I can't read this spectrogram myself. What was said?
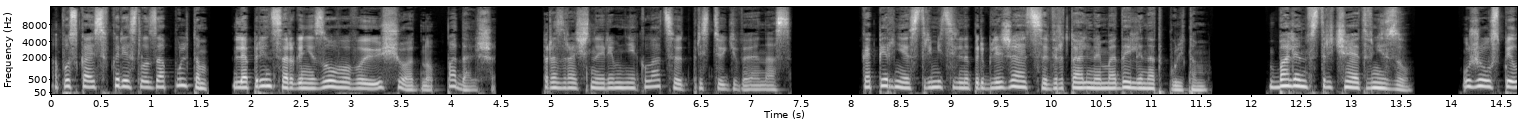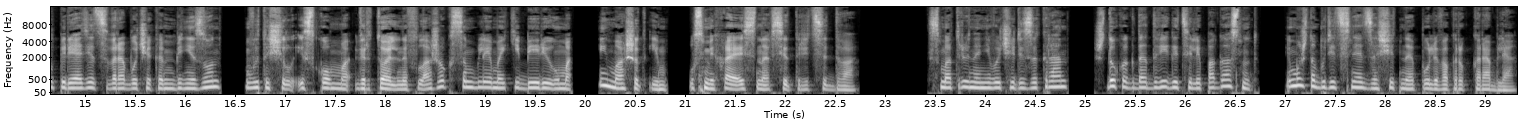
Опускаясь в кресло за пультом, для принца организовываю еще одно, подальше. Прозрачные ремни клацают, пристегивая нас. Коперния стремительно приближается в виртуальной модели над пультом. Балин встречает внизу. Уже успел переодеться в рабочий комбинезон, вытащил из комма виртуальный флажок с эмблемой Кибериума и машет им, усмехаясь на все 32. Смотрю на него через экран, жду, когда двигатели погаснут, и можно будет снять защитное поле вокруг корабля.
